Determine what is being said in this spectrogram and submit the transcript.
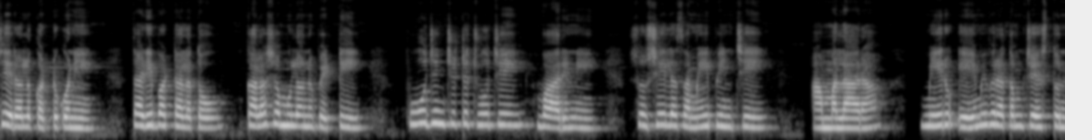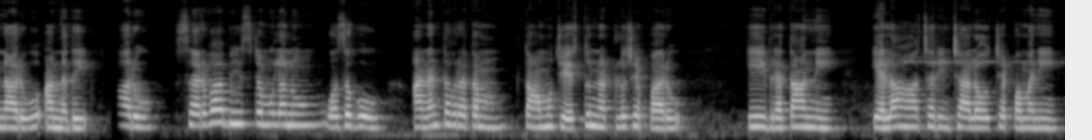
చీరలు కట్టుకొని తడి బట్టలతో కలశములను పెట్టి పూజించుట చూచి వారిని సుశీల సమీపించి అమ్మలారా మీరు ఏమి వ్రతం చేస్తున్నారు? అన్నది. వారు సర్వాభీష్టములను వసగు అనంత వ్రతం తాము చేస్తున్నట్లు చెప్పారు. ఈ వ్రతాన్ని ఎలా ఆచరించాలో చెప్పమని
